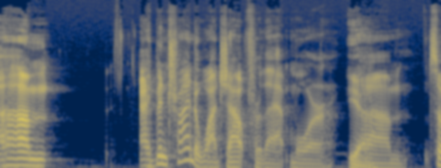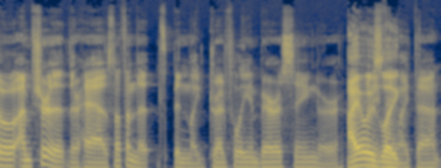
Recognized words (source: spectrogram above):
Um, I've been trying to watch out for that more. Yeah. Um, so I'm sure that there has nothing that's been like dreadfully embarrassing or I always like- like that.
